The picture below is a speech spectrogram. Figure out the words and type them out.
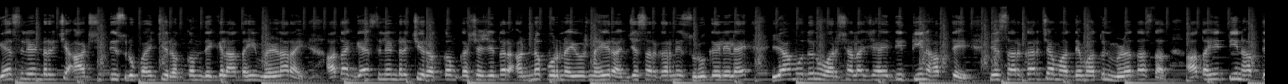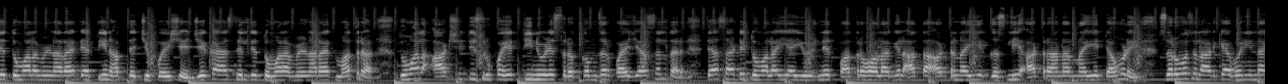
गॅस सिलेंडरची आठशे तीस रुपयांची रक्कम देखील आता ही मिळणार आहे. आता गॅस सिलेंडरची रक्कम कशाची? तर अन्नपूर्णा योजना ही राज्य सरकारने सुरू केलेली आहे. यामधून वर्षाला जी आहे ती तीन हप्ते हे सरकारच्या माध्यमातून मिळत असतात. आता ही तीन हप्ते तुम्हाला मिळणार आहेत. त्या तीन हप्त्याचे पैसे जे काय असतील ते तुम्हाला मिळणार आहेत. मात्र तुम्हाला आठशे तीस रुपये हे तीन वेळेस रक्कम जर पाहिजे असेल तर त्यासाठी तुम्हाला या योजनेत पात्र व्हावं लागेल. आता अट नाहीये कसली अट राहणार नाहीये. त्यामुळे सर्वच लाडक्या बहिणींना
